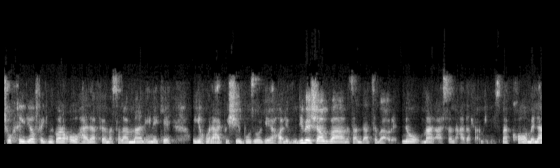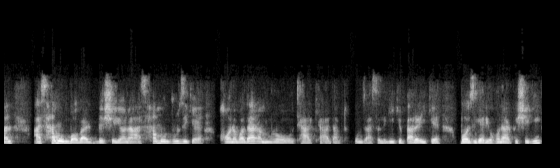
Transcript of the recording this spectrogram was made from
چون خیلی ها فکر می‌کنن او هدف مثلا من اینه که یه هنرپیشه بزرگ هالیوودی بشم و مثلا about it. No من اصلا هدفم این نیست. من کاملا از همون باور بشه یا نه از همون روزی که خانوادرم رو ترک کردم تو 15 سالگی که برای که بازیگری و هنرپیشگی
